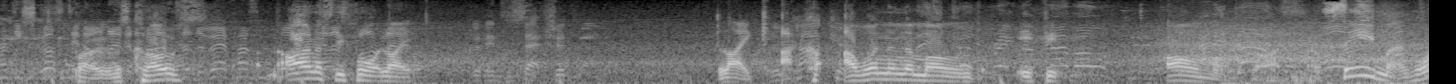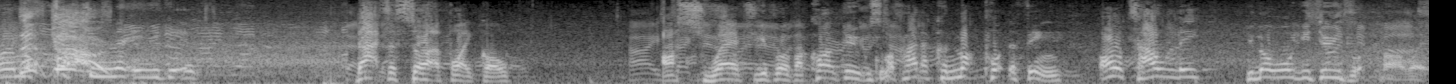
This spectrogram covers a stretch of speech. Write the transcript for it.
And discussed it Bro, it was close. fact that the ref hasn't I honestly thought like, Good interception. like I, I wouldn't have moaned if it. Oh my god! man. See, man, why am I Let's go! fucking letting you get it? That's a certified goal. Ah, he's I swear to you, bro, if I can't do it because my pad, I cannot put the thing. Oh, Towley, you know all you do is. Oh wait,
